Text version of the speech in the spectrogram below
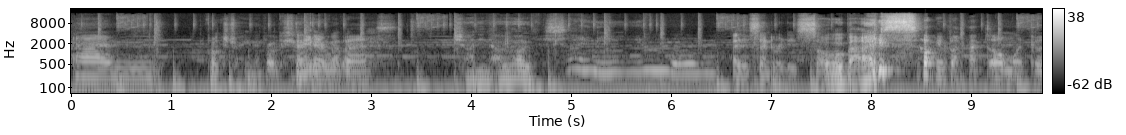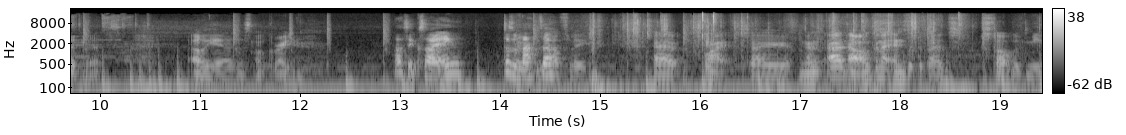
And Brock's training. Brock's Don't care about that. reverse. Shining Holo. Shiny yellow. Oh, the center it is so bad. It's so bad. Oh my goodness. Oh yeah, that's not great. That's exciting. Doesn't matter. Lovely. Uh, right, so I'm gonna. Uh, no, I'm gonna end with the birds. Start with Mew.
